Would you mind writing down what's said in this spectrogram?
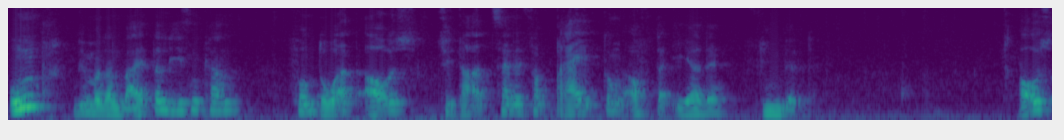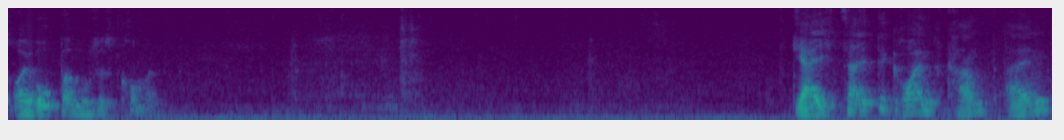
und, wie man dann weiterlesen kann, von dort aus, Zitat, seine Verbreitung auf der Erde findet. Aus Europa muss es kommen. Gleichzeitig räumt Kant ein,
